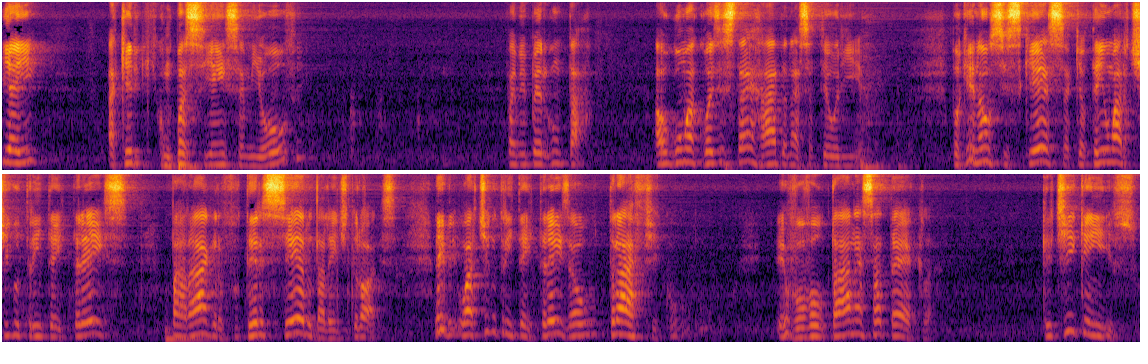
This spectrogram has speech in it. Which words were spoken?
E aí, aquele que com paciência me ouve, vai me perguntar: alguma coisa está errada nessa teoria. Porque não se esqueça que eu tenho um artigo 33, parágrafo 3 da Lei de Drogas. Lembre, o artigo 33 é o tráfico. Eu vou voltar nessa tecla. Critiquem isso.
